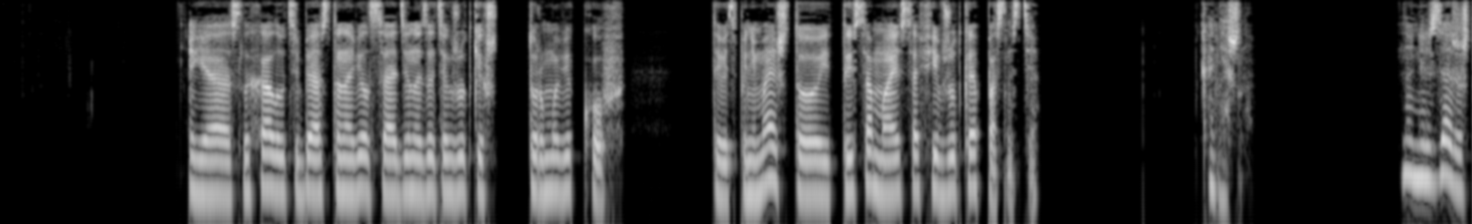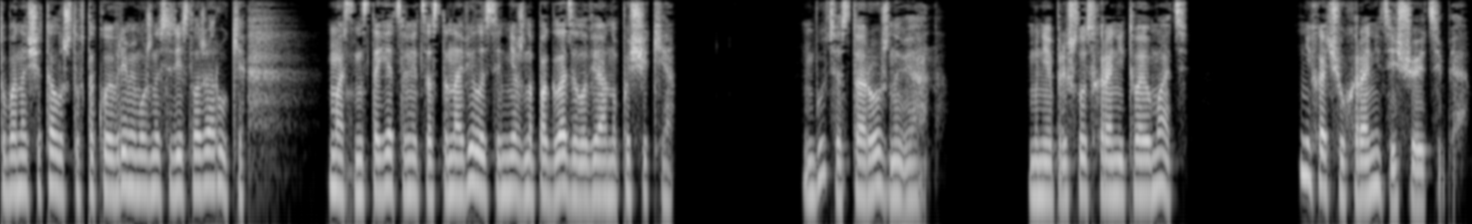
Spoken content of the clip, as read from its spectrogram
«Я слыхала, у тебя остановился один из этих жутких штурмовиков. Ты ведь понимаешь, что и ты сама, и Софи в жуткой опасности?» «Конечно. Но нельзя же, чтобы она считала, что в такое время можно сидеть сложа руки». Мать-настоятельница остановилась и нежно погладила Виану по щеке. «Будь осторожна, Виана. Мне пришлось хоронить твою мать. Не хочу хоронить еще и тебя».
